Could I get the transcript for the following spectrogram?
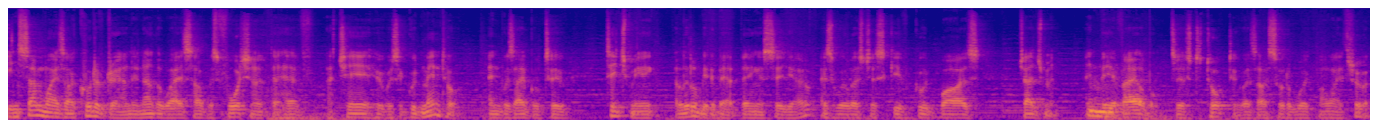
In some ways, I could have drowned. In other ways, I was fortunate to have a chair who was a good mentor and was able to teach me a little bit about being a CEO, as well as just give good, wise judgment and be available just to talk to as I sort of worked my way through it.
